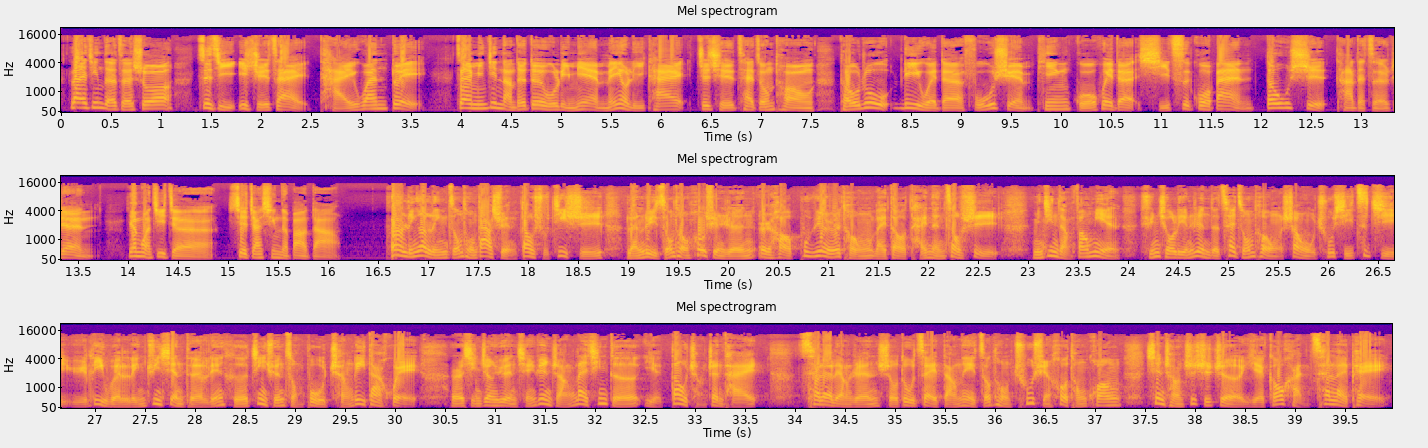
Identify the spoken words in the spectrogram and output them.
赖金德则说自己一直在台湾队，在民进党的队伍里面没有离开，支持蔡总统投入立委的辅选拼国会的席次过半，都是他的责任。央广记者谢嘉欣的报道。二零二零总统大选倒数计时，蓝绿总统候选人二号不约而同来到台南造势。民进党方面寻求连任的蔡总统上午出席自己与立委林俊宪的联合竞选总部成立大会，而行政院前院长赖清德也到场站台。蔡赖两人首度在党内总统初选后同框，现场支持者也高喊蔡赖配。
